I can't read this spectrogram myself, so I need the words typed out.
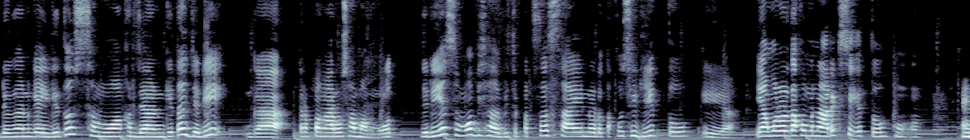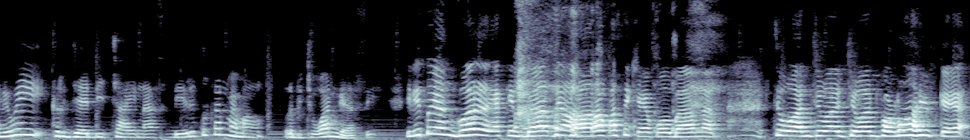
dengan kayak gitu semua kerjaan kita jadi nggak terpengaruh sama mood. Jadinya semua bisa lebih cepat selesai. Menurut aku sih gitu. Iya. Yang menurut aku menarik sih itu. Anyway kerja di China sendiri tuh kan memang lebih cuan gak sih ini tuh yang gue yakin banget nih orang-orang pasti kepo banget. Cuan cuan cuan for life kayak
